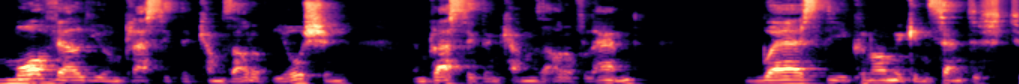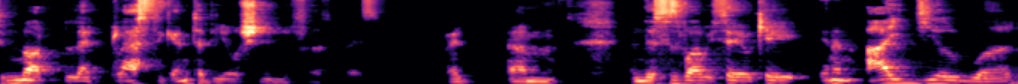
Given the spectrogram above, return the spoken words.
more value on plastic that comes out of the ocean than plastic that comes out of land, where's the economic incentive to not let plastic enter the ocean in the first place, right? Um, and this is why we say, okay, in an ideal world,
